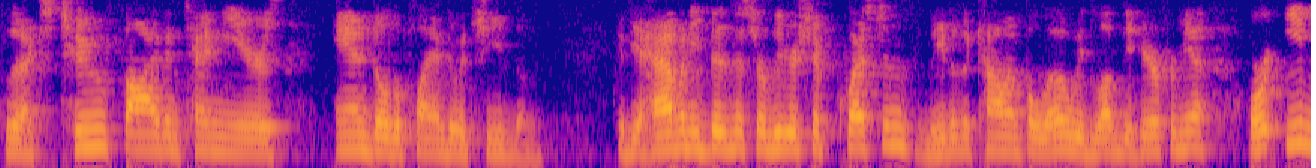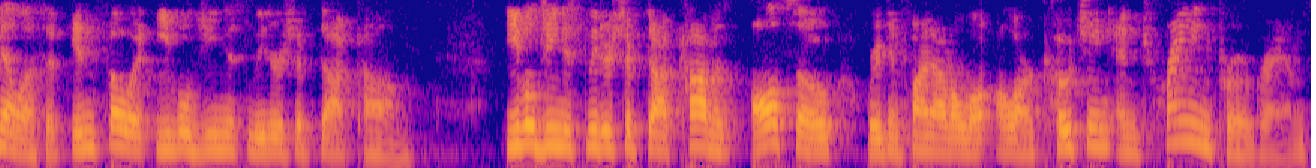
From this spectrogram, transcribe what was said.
for the next two, five, and 10 years and build a plan to achieve them. If you have any business or leadership questions, leave us a comment below. We'd love to hear from you. Or email us at info at evilgeniusleadership.com. EvilGeniusLeadership.com is also where you can find out all, all our coaching and training programs.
